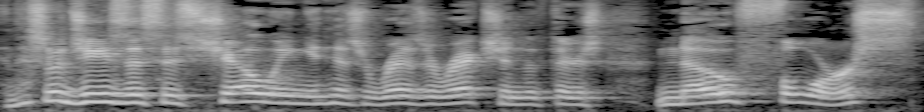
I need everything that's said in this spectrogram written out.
And this is what Jesus is showing in his resurrection that there's no force,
